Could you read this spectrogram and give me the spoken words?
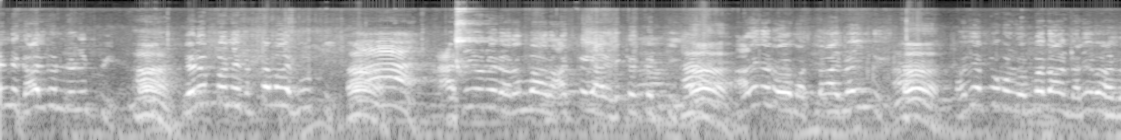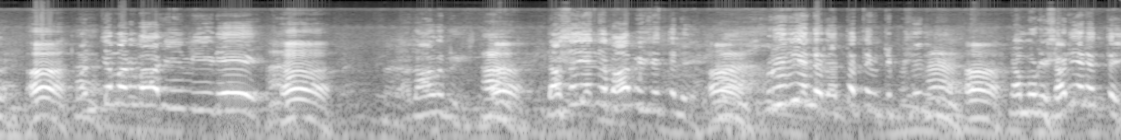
என்று கால் கொண்டு எழுப்பி எழுப்பதை விட்டமாய் கூட்டி அசையுடன் நரம்பார் ஆக்கையாய் இருக்க கட்டி. அழகரோ மத்தாய் வைந்து ஆ. பதப்பகல் ஒன்பதாம் தலைவாசல் ஆ, பஞ்சமர்வாடி வீடே. அதாவது தசை என்ற மாபிஷத்திலே குருதி என்ற ரத்தத்தை விட்டு பிசைந்து. நம்முடைய சரீரத்தை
